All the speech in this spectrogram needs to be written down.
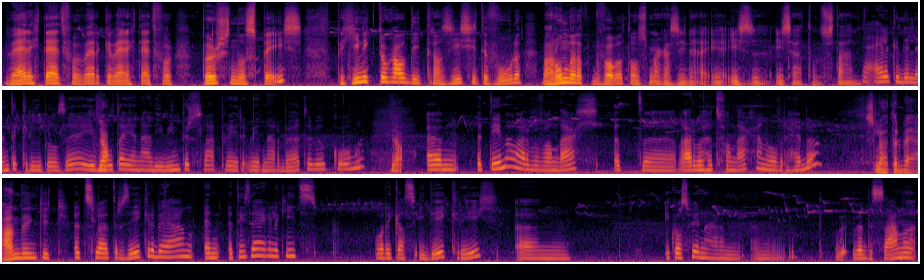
weinig tijd voor werken, weinig tijd voor personal space, begin ik toch al die transitie te voelen, waaronder dat bijvoorbeeld ons magazine eh, is, is uit ontstaan. Ja, eigenlijk de lentekriebels. Hè. Je Ja. voelt dat je na die winterslaap weer, weer naar buiten wil komen. Ja. Ehm, het thema waar we, vandaag het, eh, waar we het vandaag gaan over hebben, Sluit erbij aan, denk ik. het sluit er zeker bij aan. En het is eigenlijk iets wat ik als idee kreeg. Ehm, ik was weer naar een, een... We we hebben samen,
